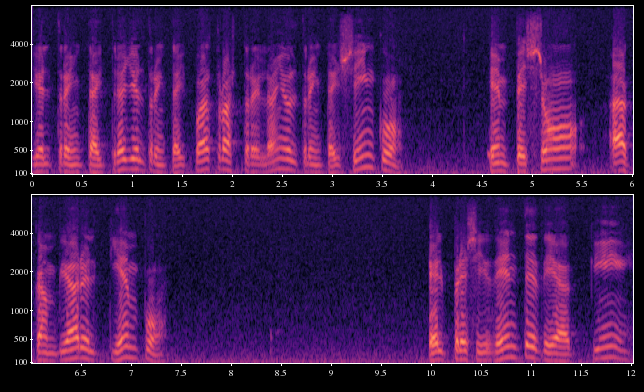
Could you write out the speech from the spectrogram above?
y el 33 y el 34 hasta el año del 35 empezó a cambiar el tiempo. El presidente de aquí,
